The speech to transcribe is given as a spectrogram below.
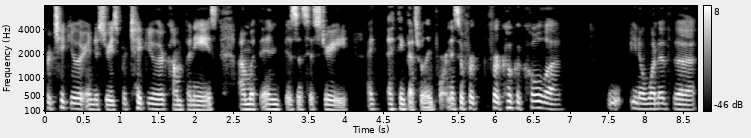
particular industries particular companies um, within business history. I, I think that's really important. And so for for coca-cola you know one of the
